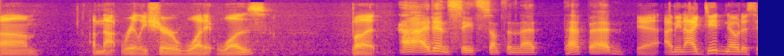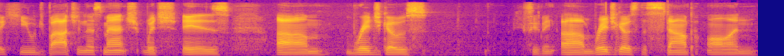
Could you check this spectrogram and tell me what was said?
Um, I'm not really sure what it was, but Ah, I didn't see something that that bad. yeah, I mean, I did notice a huge botch in this match, which is um, Ridge goes, excuse me, um, Ridge goes to stomp on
